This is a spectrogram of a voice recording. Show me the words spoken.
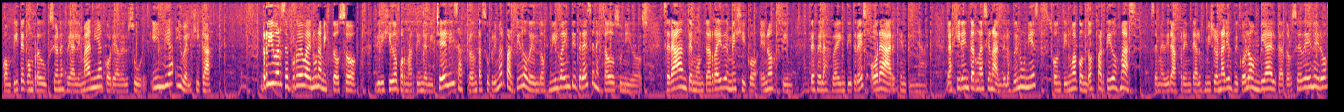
Compite con producciones de Alemania, Corea del Sur, India y Bélgica. River se prueba en un amistoso. Dirigido por Martín de Michelis, afronta su primer partido del 2023 en Estados Unidos. Será ante Monterrey de México, en Austin, desde las 23 hora Argentina. La gira internacional de los de Núñez continúa con dos partidos más. Se medirá frente a los Millonarios de Colombia el 14 de enero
